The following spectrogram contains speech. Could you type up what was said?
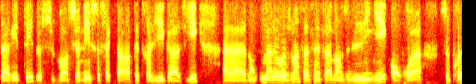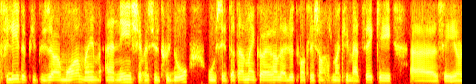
d'arrêter de, subventionner ce secteur pétrolier et gazier. Euh, donc malheureusement, ça s'insère dans une lignée qu'on voit se profiler depuis plusieurs mois, même années chez M. Trudeau, où c'est totalement incohérent la lutte contre les changements climatiques et euh, c'est un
